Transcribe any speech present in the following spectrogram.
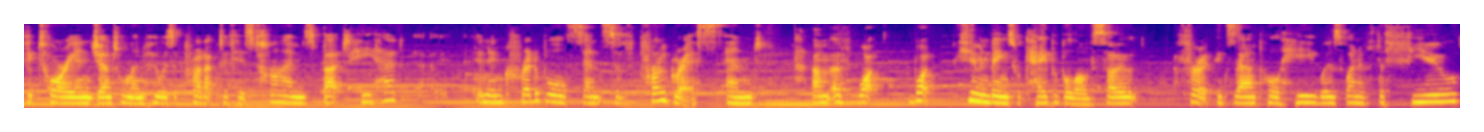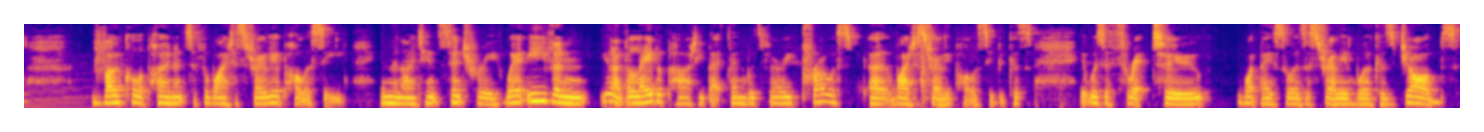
Victorian gentleman who was a product of his times, but he had an incredible sense of progress and um, of what what human beings were capable of. So, for example, he was one of the few vocal opponents of the White Australia policy in the 19th century, where even you know the Labor Party back then was very pro uh, White Australia policy because it was a threat to what they saw as Australian workers' jobs.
